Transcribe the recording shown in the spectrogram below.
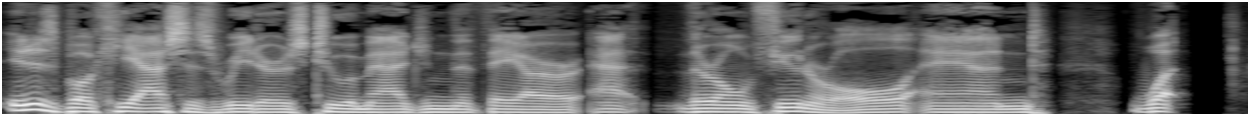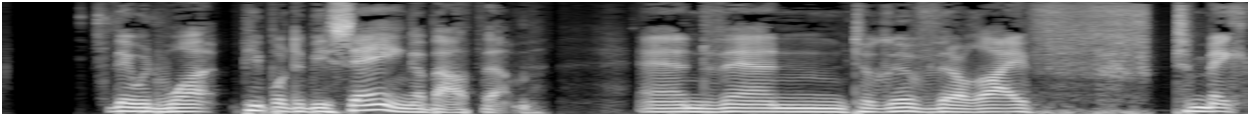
in his book, he asks his readers to imagine that they are at their own funeral and what they would want people to be saying about them, and then to live their life to make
